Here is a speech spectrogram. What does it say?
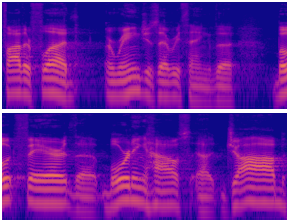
Father Flood arranges everything the boat fare, the boarding house, job,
